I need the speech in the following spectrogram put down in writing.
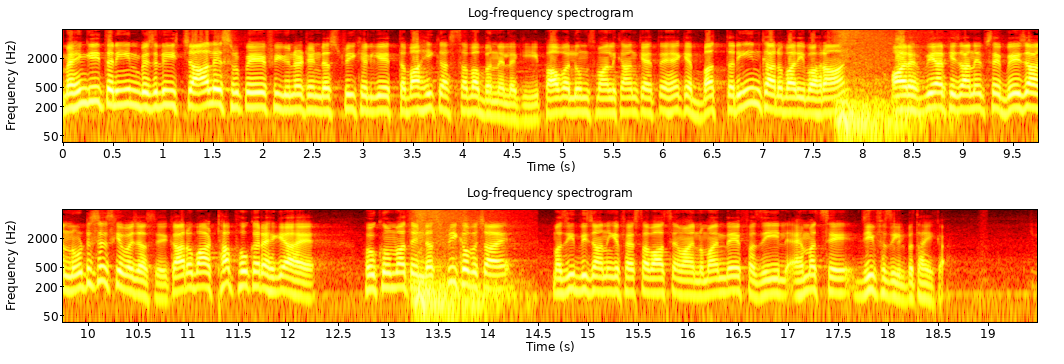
महँगी तरीन बिजली चालीस रुपये फ़ी यूनिट इंडस्ट्री के लिए तबाही का सबब बनने लगी। पावर लूम्स मालिकान कहते हैं कि बदतरीन कारोबारी बहरान और एफ़ बी आर की जानब से बेजा नोटिस की वजह से कारोबार ठप होकर रह गया है। हुकूमत इंडस्ट्री को बचाए। मजीद भी जानेंगे फैसलाबाद से हमारे नुमाइंदे फजील अहमद से। जी फजील, बताइएगा।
